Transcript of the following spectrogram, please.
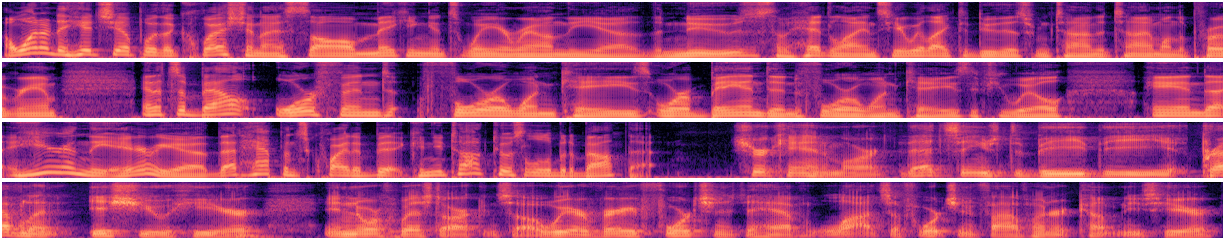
I wanted to hit you up with a question I saw making its way around the uh, the news. Some headlines here. We like to do this from time to time on the program, and it's about orphaned 401ks or abandoned 401ks, if you will. And uh, here in the area, that happens quite a bit. Can you talk to us a little bit about that? Sure can, Mark. That seems to be the prevalent issue here in Northwest Arkansas. We are very fortunate to have lots of Fortune 500 companies here.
